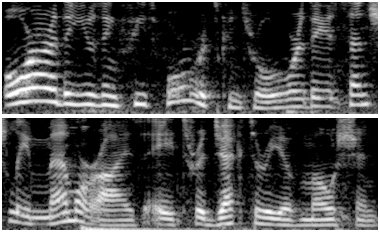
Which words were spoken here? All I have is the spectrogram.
Or are they using feed forward control where they essentially memorize a trajectory of motion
